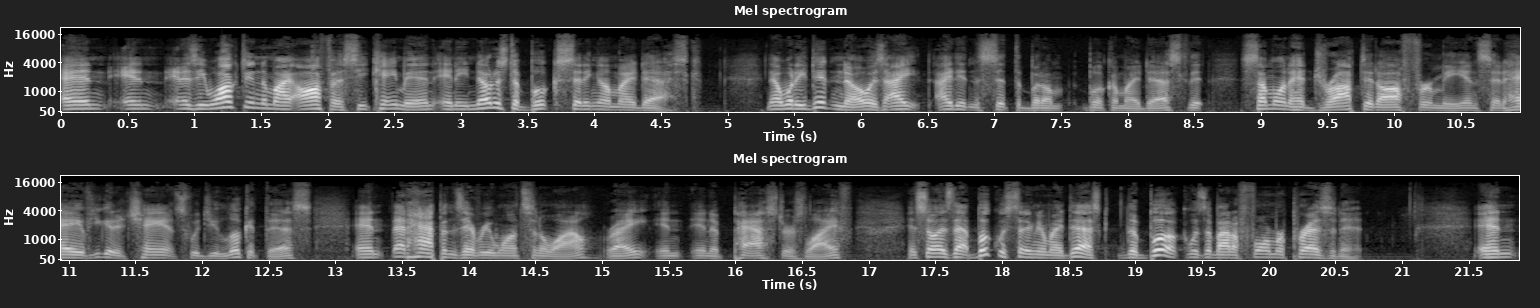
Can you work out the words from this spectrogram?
And, and and as he walked into my office, he came in and he noticed a book sitting on my desk. Now, what he didn't know is I, I didn't sit the book on my desk, that someone had dropped it off for me and said, Hey, if you get a chance, would you look at this? And that happens every once in a while, right, in, in a pastor's life. And so, as that book was sitting on my desk, the book was about a former president. And,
